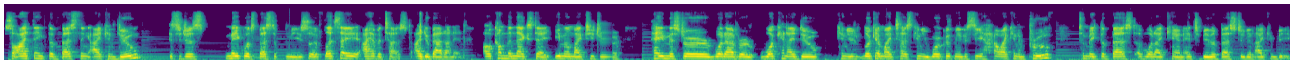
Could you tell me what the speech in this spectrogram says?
So i think the best thing i can do is to just make what's best of me. So if let's say i have a test i do bad on it. I'll come the next day email my teacher hey mr whatever what can i do can you look at my test can you work with me to see how i can improve to make the best of what i can and to be the best student i can be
